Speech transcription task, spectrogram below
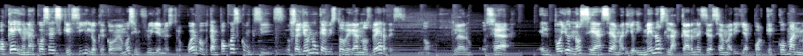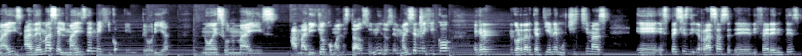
ok, una cosa es que sí, lo que comemos influye en nuestro cuerpo, tampoco es como que si, o sea, yo nunca he visto veganos verdes, ¿no? Claro. O sea, el pollo no se hace amarillo y menos la carne se hace amarilla porque coman maíz. Además, el maíz de México, en teoría, no es un maíz amarillo como el de Estados Unidos. El maíz en México, hay que recordar que tiene muchísimas eh, especies, razas eh, diferentes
